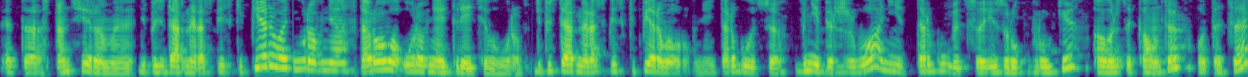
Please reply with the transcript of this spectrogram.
Это спонсируемые депозитарные расписки первого уровня, второго уровня и третьего уровня. Депозитарные расписки первого уровня они торгуются вне биржево, они торгуются из рук в руки, over the counter, OTC.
